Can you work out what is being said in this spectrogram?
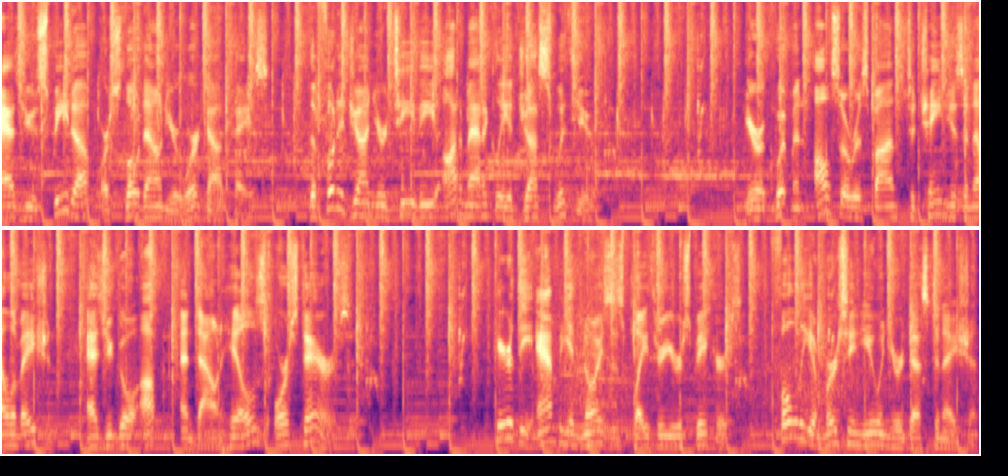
As you speed up or slow down your workout pace, the footage on your TV automatically adjusts with you. Your equipment also responds to changes in elevation as you go up and down hills or stairs. Hear the ambient noises play through your speakers, fully immersing you in your destination.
